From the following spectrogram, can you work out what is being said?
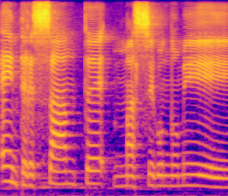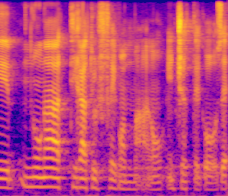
è interessante, ma secondo me non ha tirato il freno a mano in certe cose.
